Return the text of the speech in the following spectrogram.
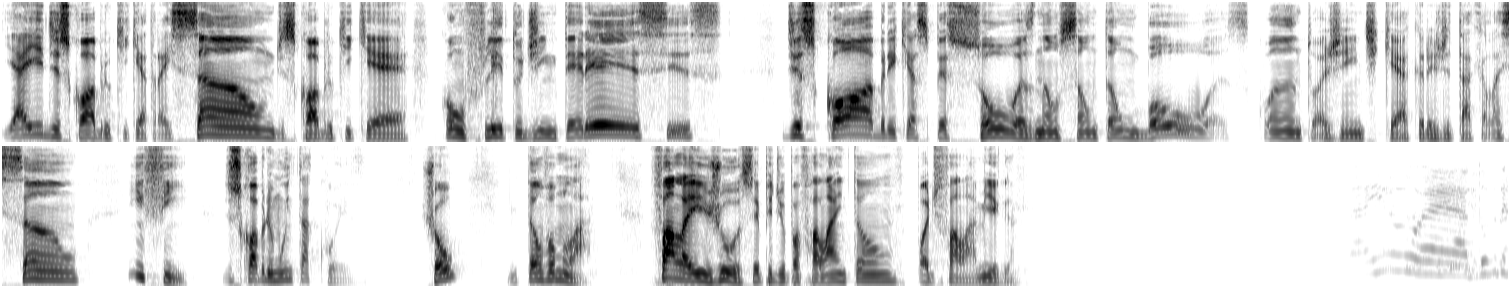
E aí descobre o que é traição, descobre o que é conflito de interesses, descobre que as pessoas não são tão boas quanto a gente quer acreditar que elas são. Enfim, descobre muita coisa. Show? Então vamos lá. Fala aí, Ju, você pediu para falar, então pode falar, amiga. Aí é, a dúvida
